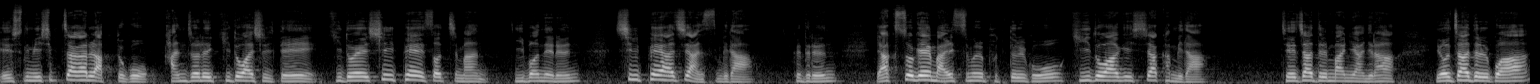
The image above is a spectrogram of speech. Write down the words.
예수님이 십자가를 앞두고 간절히 기도하실 때 기도에 실패했었지만 이번에는 실패하지 않습니다. 그들은 약속의 말씀을 붙들고 기도하기 시작합니다. 제자들만이 아니라 여자들과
